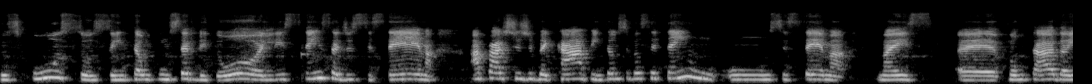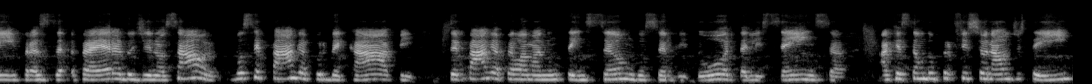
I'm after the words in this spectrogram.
dos custos, então, com servidor, licença de sistema, a parte de backup. Então, se você tem um, um sistema mais é, voltado aí para a era do dinossauro, você paga por backup, você paga pela manutenção do servidor, da licença, a questão do profissional de TI.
